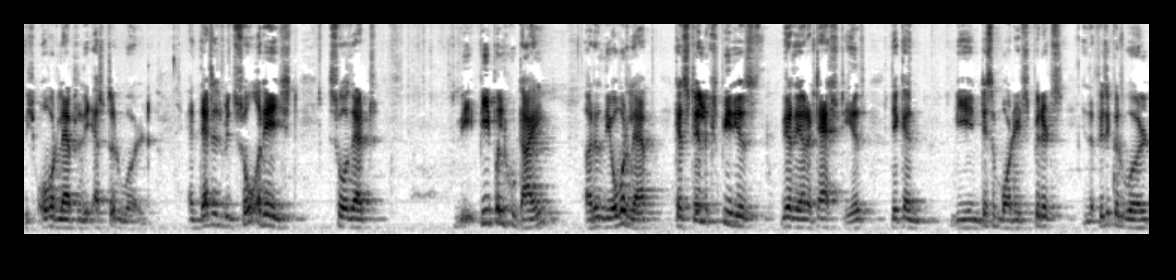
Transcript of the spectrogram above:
which overlaps with the astral world. And that has been so arranged so that people who die are in the overlap can still experience where they are attached here. They can be in disembodied spirits in the physical world,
